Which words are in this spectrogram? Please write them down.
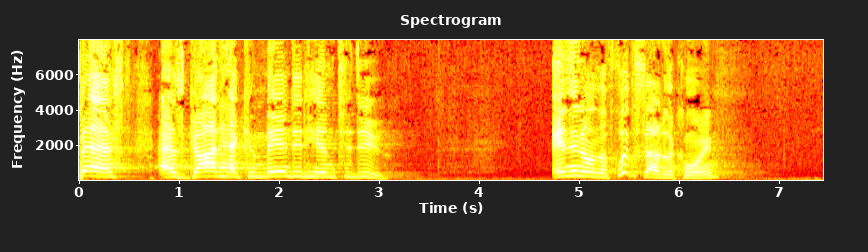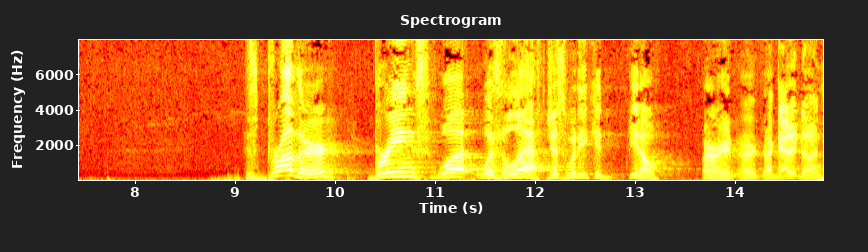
best as God had commanded him to do. And then on the flip side of the coin, his brother brings what was left, just what he could, you know, all right, I got it done.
